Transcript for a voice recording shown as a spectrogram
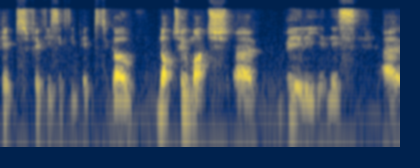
pips, 50, 60 pips to go. Not too much uh, really in this uh,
